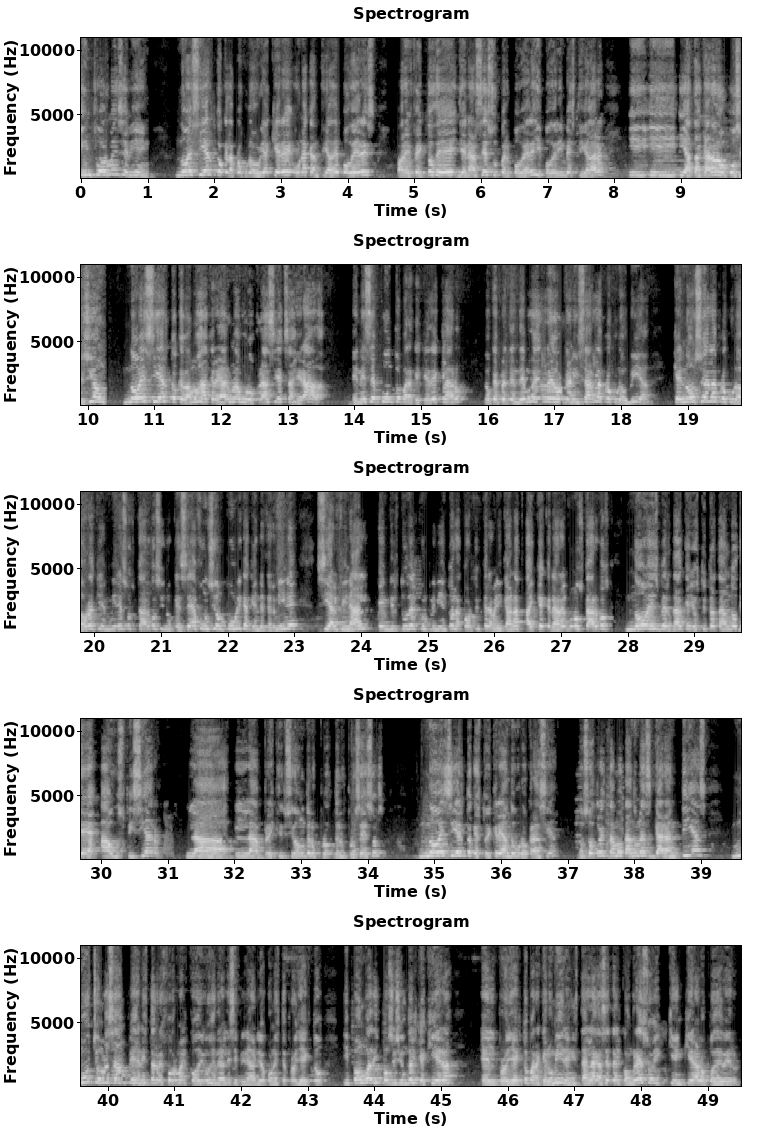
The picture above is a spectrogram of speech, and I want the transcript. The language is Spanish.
infórmense bien. No es cierto que la Procuraduría quiere una cantidad de poderes para efectos de llenarse de superpoderes y poder investigar y, atacar a la oposición. No es cierto que vamos a crear una burocracia exagerada. En ese punto, para que quede claro, lo que pretendemos es reorganizar la Procuraduría, que no sea la Procuradora quien mire esos cargos, sino que sea función pública quien determine si al final, en virtud del cumplimiento de la Corte Interamericana, hay que crear algunos cargos. No es verdad que yo estoy tratando de auspiciar la, prescripción de los, de los procesos. No es cierto que estoy creando burocracia. Nosotros estamos dando unas garantías mucho más amplias en esta reforma del Código General Disciplinario con este proyecto y pongo a disposición del que quiera el proyecto para que lo miren. Está en la Gaceta del Congreso y quien quiera lo puede ver.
